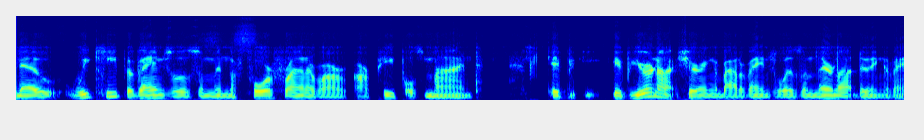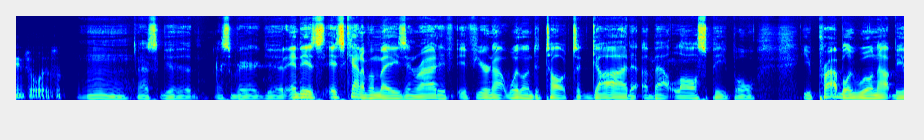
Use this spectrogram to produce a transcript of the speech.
know we keep evangelism in the forefront of our our people's mind if if you're not sharing about evangelism, they're not doing evangelism. Mm, that's good. That's very good. And it's it's kind of amazing, right? If if you're not willing to talk to God about lost people, you probably will not be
